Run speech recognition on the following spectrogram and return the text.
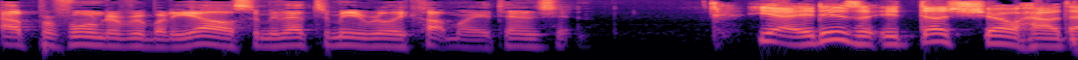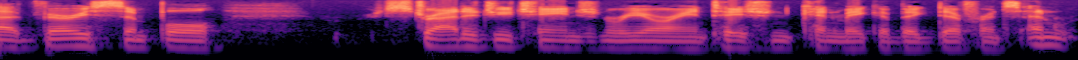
outperformed everybody else. I mean, that to me really caught my attention. Yeah, it is. It does show how that very simple strategy change and reorientation can make a big difference. And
